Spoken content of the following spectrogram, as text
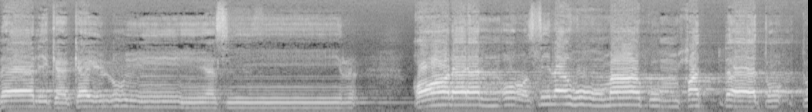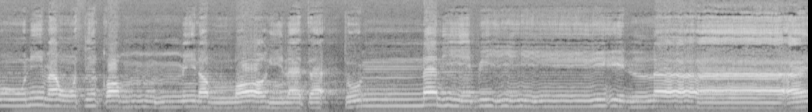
ذَٰلِكَ كَيْلٌ يَسِيرٌ. قَالَ لَنْ أُرْسِلَهُ مَعَكُمْ حَتَّىٰ تُؤْتُونِ مَوْثِقًا مِّنَ اللَّهِ لَتَأْتُنَّنِي بِهِ إِلَّا أَن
